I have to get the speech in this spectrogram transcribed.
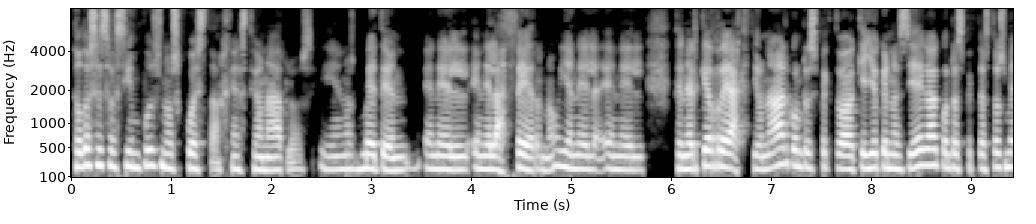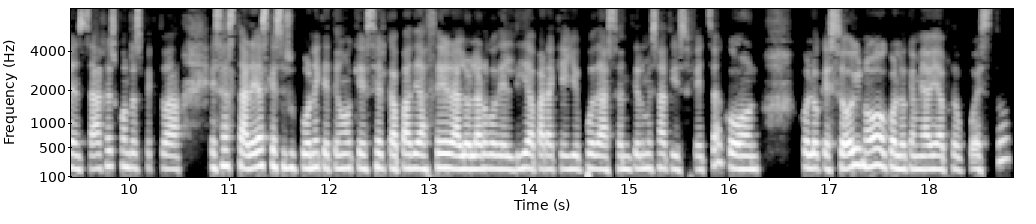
todos esos inputs nos cuesta gestionarlos y nos meten en el, en el hacer ¿no? y en el, en el tener que reaccionar con respecto a aquello que nos llega, con respecto a estos mensajes, con respecto a esas tareas que se supone que tengo que ser capaz de hacer a lo largo del día para que yo pueda sentirme satisfecha con, con lo que soy ¿no? o con lo que me había propuesto.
